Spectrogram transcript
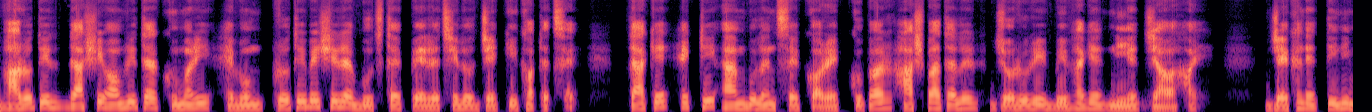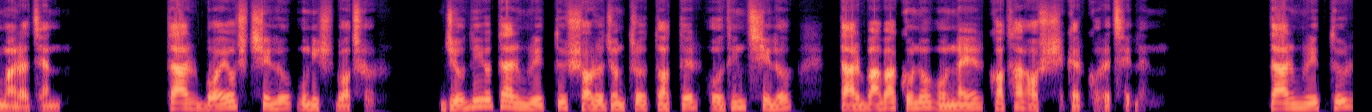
ভারতের দাসী অমৃতা কুমারী এবং প্রতিবেশীরা বুঝতে পেরেছিল যে কি ঘটেছে, তাকে একটি অ্যাম্বুলেন্সে করে কুপার হাসপাতালের জরুরি বিভাগে নিয়ে যাওয়া হয়, যেখানে তিনি মারা যান। তার বয়স ছিল উনিশ বছর। যদিও তার মৃত্যু ষড়যন্ত্র তত্ত্বের অধীন ছিল, তার বাবা কোনো অন্যায়ের কথা অস্বীকার করেছিলেন। তার মৃত্যুর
